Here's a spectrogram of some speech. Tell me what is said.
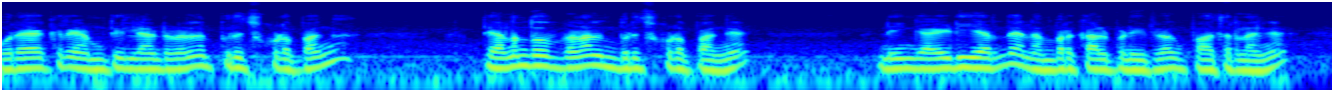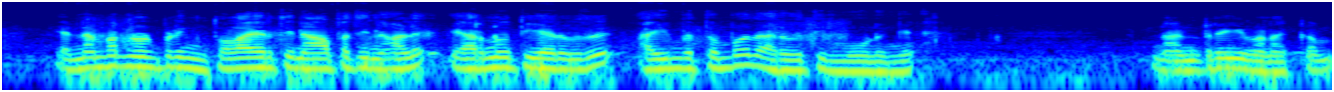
ஒரு ஏக்கர் எம்டி லேண்ட் வேணாலும் பிரித்து கொடுப்பாங்க. தினந்தோப்பு வேணாலும் பிரித்து கொடுப்பாங்க. நீங்கள் ஐடியா இருந்தால் என் நம்பர் கால் பண்ணிட்டு வாங்க பார்த்துடலாங்க என் நம்பர் நோட் பண்ணிங்க தொள்ளாயிரத்தி நாற்பத்தி நாலு இரநூத்தி அறுபது ஐம்பத்தொம்போது அறுபத்தி மூணுங்க. நன்றி வணக்கம்.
